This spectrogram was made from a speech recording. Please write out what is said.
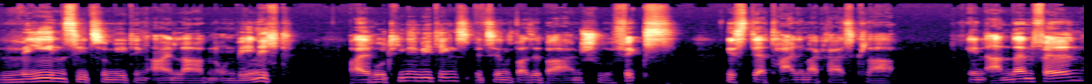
wen Sie zum Meeting einladen und wen nicht. Bei Routine-Meetings bzw. bei einem Sure Fix ist der Teilnehmerkreis klar. In anderen Fällen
